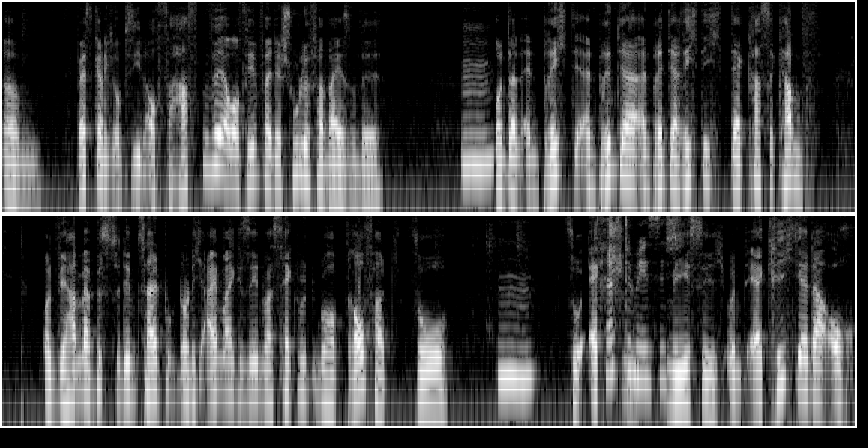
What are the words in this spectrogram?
ähm, ich weiß gar nicht, ob sie ihn auch verhaften will, aber auf jeden Fall der Schule verweisen will. Und dann entbricht, entbrennt ja, entbrennt ja richtig der krasse Kampf. Und wir haben ja bis zu dem Zeitpunkt noch nicht einmal gesehen, was Hagrid überhaupt drauf hat. So, so Kräftemäßig. actionmäßig. Und er kriegt ja da auch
